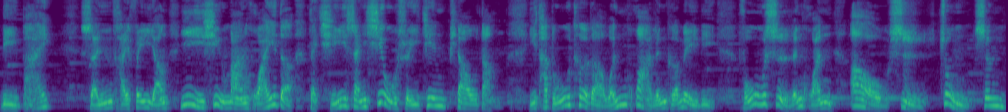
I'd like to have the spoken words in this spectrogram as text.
李白神采飞扬、意兴满怀的在奇山秀水间飘荡，以他独特的文化人格魅力，服视人寰，傲视众生。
